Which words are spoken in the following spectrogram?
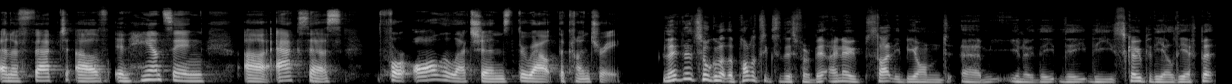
an effect of enhancing uh, access for all elections throughout the country. Let, us talk about the politics of this for a bit. I know slightly beyond, um, you know, the, the, the scope of the LDF, but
